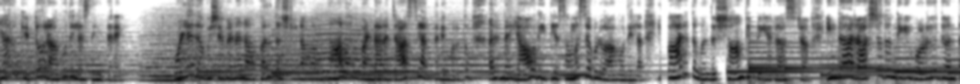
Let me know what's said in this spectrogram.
ಯಾರು ಕೆಟ್ಟವರಾಗುವುದಿಲ್ಲ ಸ್ನೇಹಿತರೆ. ಒಳ್ಳೆಯದ ವಿಷಯಗಳನ್ನ ನಾವು ಕಲಿತಷ್ಟು ನಮ್ಮ ಜ್ಞಾನದ ಭಂಡಾರ ಜಾಸ್ತಿ ಆಗ್ತದೆ ಹೊರತು ಅದರಿಂದ ಯಾವ ರೀತಿಯ ಸಮಸ್ಯೆಗಳು ಆಗೋದಿಲ್ಲ. ಭಾರತ ಒಂದು ಶಾಂತಿ ಪ್ರಿಯ ರಾಷ್ಟ್ರ. ಇಂತಹ ರಾಷ್ಟ್ರದೊಂದಿಗೆ ಹೊಡೆಯುವಂತ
